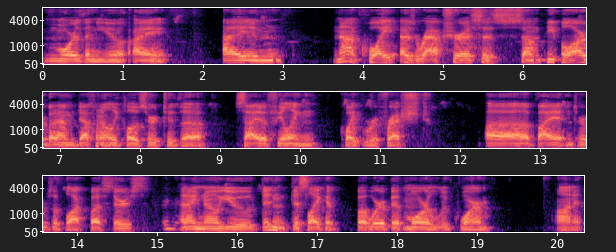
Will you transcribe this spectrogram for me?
more than you. I I'm not quite as rapturous as some people are, but I'm definitely closer to the side of feeling quite refreshed uh, by it in terms of blockbusters. Mhm. And I know you didn't dislike it, but were a bit more lukewarm on it.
